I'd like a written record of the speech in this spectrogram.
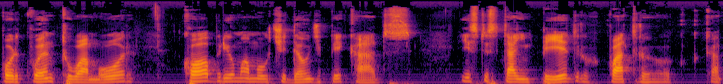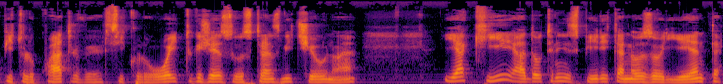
porquanto o amor cobre uma multidão de pecados. Isto está em Pedro 4, capítulo 4, versículo 8, que Jesus transmitiu, não é? E aqui a doutrina espírita nos orienta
